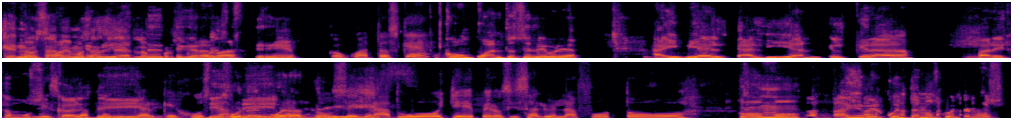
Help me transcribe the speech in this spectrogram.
Que ¿con no sabemos hacerlo, por te, supuesto. ¿eh? ¿Con cuántos qué? ¿Con cuánta celebridad? Ahí vi al, a Lian, el que era pareja Les voy musical a platicar de... que este- justamente Iván no se graduó, oye, pero sí salió en la foto. ¿Cómo? Ay, a ver, cuéntanos, cuéntanos.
